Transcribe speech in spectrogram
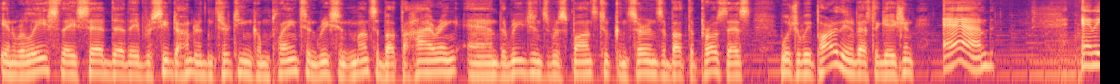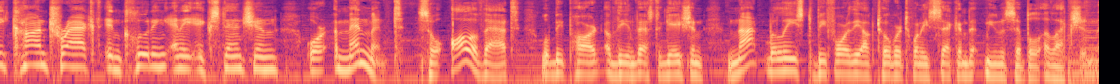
In release, they said uh, they've received 113 complaints in recent months about the hiring and the region's response to concerns about the process, which will be part of the investigation, and any contract, including any extension or amendment. So, all of that will be part of the investigation, not released before the October 22nd municipal election.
